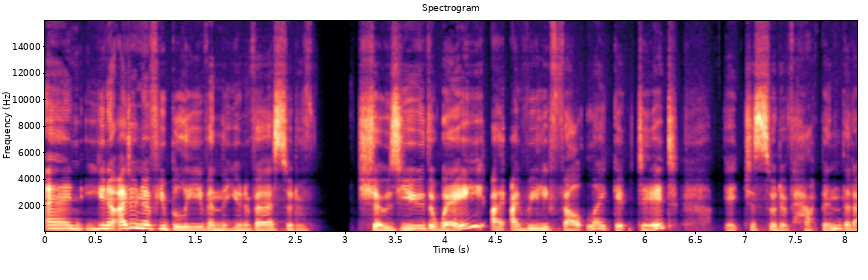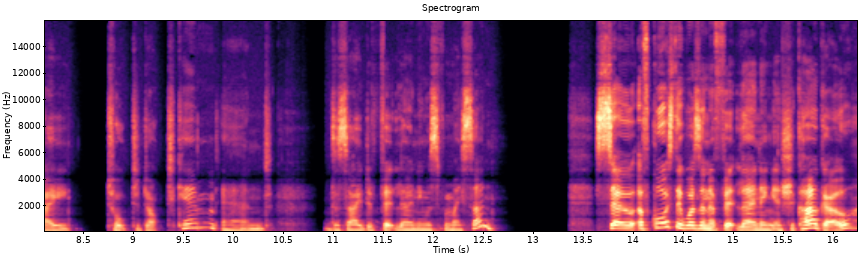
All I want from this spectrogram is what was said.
And, you know, I don't know if you believe in the universe sort of shows you the way. I, I really felt like it did. It just sort of happened that I talked to Dr. Kim and decided fit learning was for my son. So, of course, there wasn't a fit learning in Chicago.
